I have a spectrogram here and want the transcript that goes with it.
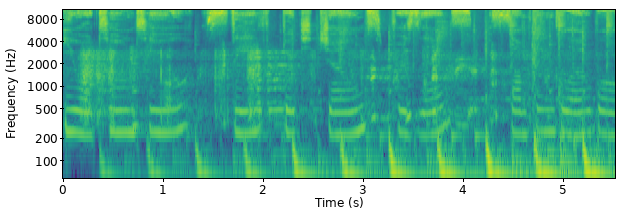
You are tuned to Steve Butch Jones presents Something Global.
